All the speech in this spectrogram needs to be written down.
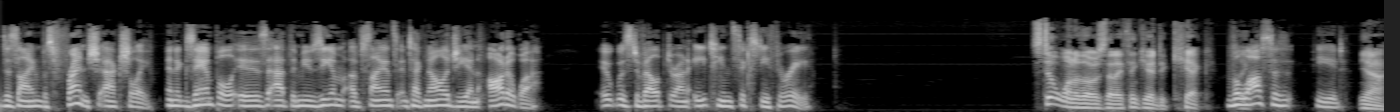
design was French, actually. An example is at the Museum of Science and Technology in Ottawa. It was developed around 1863. Still one of those that I think you had to kick. Velocipede. Yeah.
